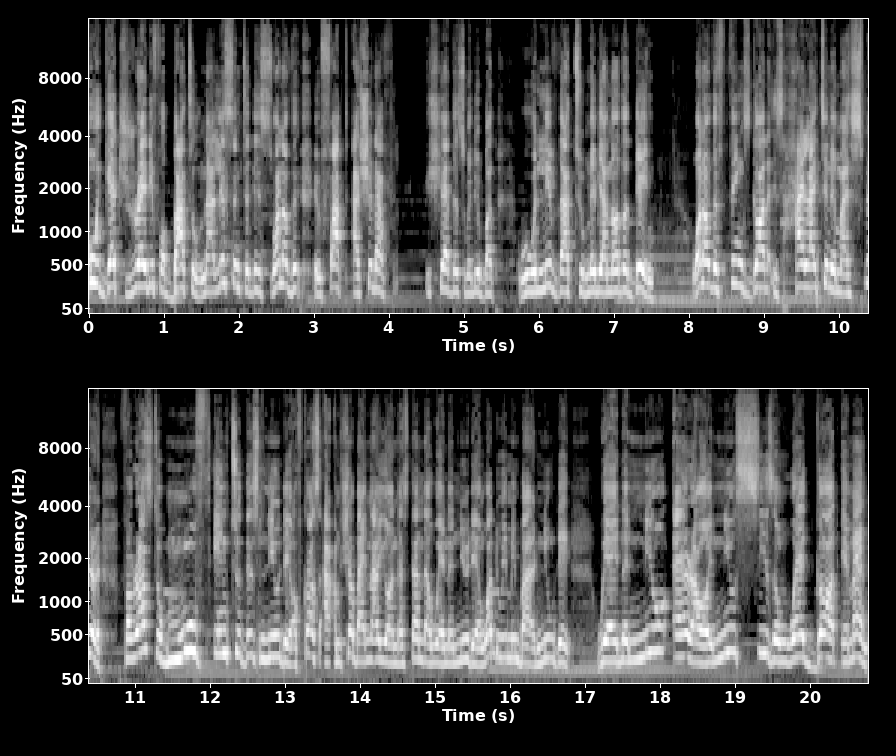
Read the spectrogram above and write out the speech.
who get ready for battle. Now, listen to this. One of the, in fact, I should have shared this with you, but we will leave that to maybe another day. One of the things God is highlighting in my spirit for us to move into this new day. Of course, I'm sure by now you understand that we're in a new day. And what do we mean by a new day? We're in a new era or a new season where God, amen,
